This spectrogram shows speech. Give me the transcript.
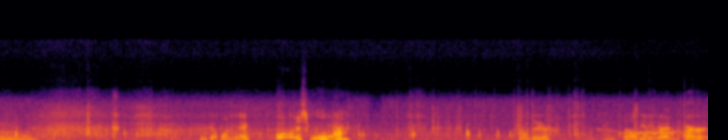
Uh, we got one egg. Oh, and it's warm. Still there. Don't see any red bird.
